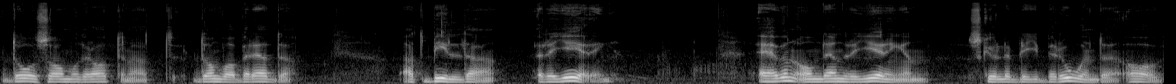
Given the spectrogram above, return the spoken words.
då sa Moderaterna att de var beredda att bilda regering Även om den regeringen skulle bli beroende av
